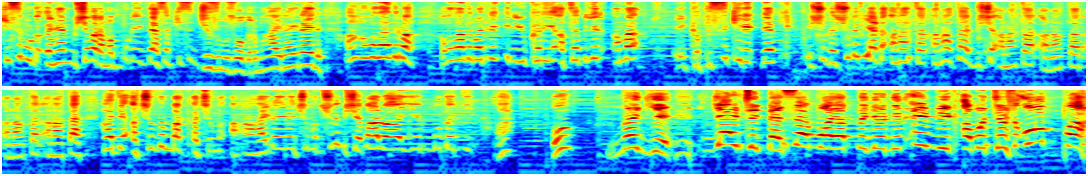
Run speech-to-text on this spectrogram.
kesin burada önemli bir şey var ama buraya gidersem kesin cızbız olurum. Hayır, hayır, hayır. Aa havalandırma. Havalandırma direkt beni yukarıya atabilir ama e, kapısı kilitli. E, şurada, şurada bir yerde anahtar, anahtar bir şey. Anahtar, anahtar, anahtar, anahtar. Hadi açıldım bak açılma. Aa, hayır, hayır açılmadı. Şurada bir şey var. Hayır, bu da değil. Ah, o Nagi gerçekten sen bu hayatta gördüğüm en büyük amatörsün. Hoppa!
